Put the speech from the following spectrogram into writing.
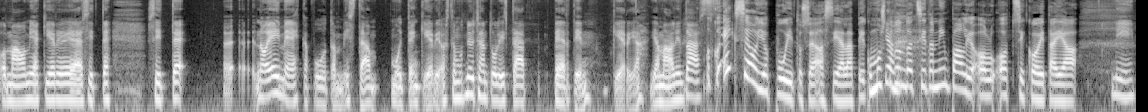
oma omia kirjoja ja sitten, sitten no ei me ehkä puhuta mistään muiden kirjoista, mutta nythän tuli tämä Pertin kirja. Ja mä olin taas... Mutta eikö se ole jo puitu se asia läpi? Kun musta Joo. tuntuu, että siitä on niin paljon ollut otsikoita ja... Niin.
